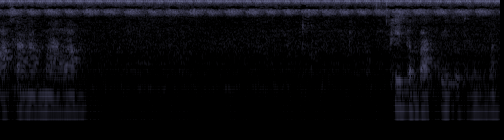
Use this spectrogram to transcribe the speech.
Suasana malam di tempatku itu teman-teman.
